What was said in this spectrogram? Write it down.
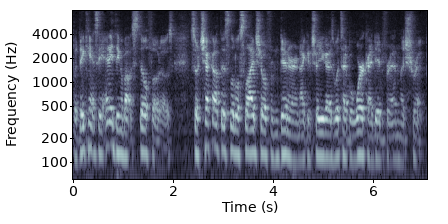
but they can't say anything about still photos. So check out this little slideshow from dinner and I can show you guys what type of work I did for Endless Shrimp.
